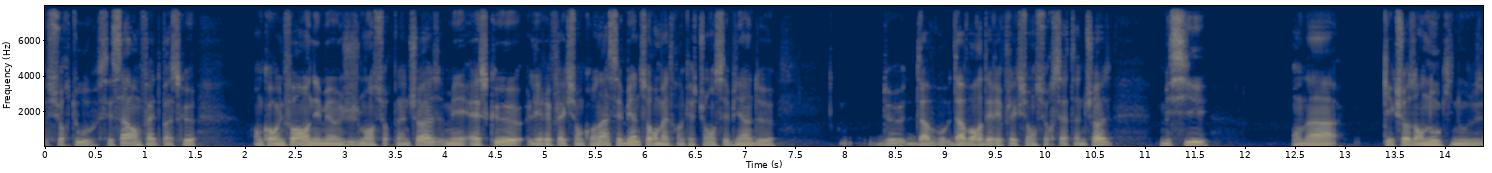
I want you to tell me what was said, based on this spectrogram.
Surtout, c'est ça en fait, parce que, encore une fois, on émet un jugement sur plein de choses, mais est-ce que les réflexions qu'on a, c'est bien de se remettre en question, c'est bien de d'avoir des réflexions sur certaines choses, mais si on a quelque chose en nous qui nous,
